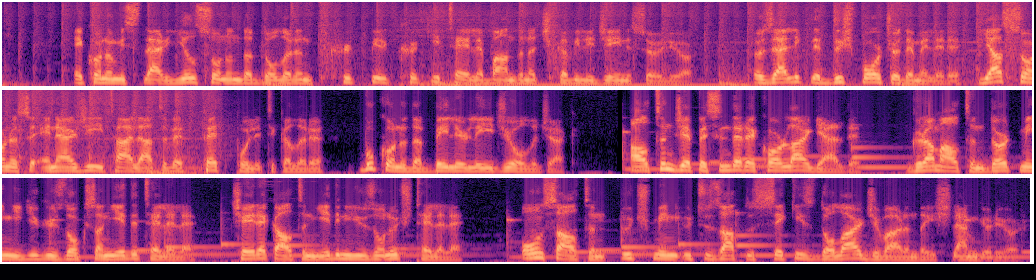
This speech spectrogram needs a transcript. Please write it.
Ekonomistler yıl sonunda doların 41-42 TL bandına çıkabileceğini söylüyor. Özellikle dış borç ödemeleri, yaz sonrası enerji ithalatı ve FED politikaları bu konuda belirleyici olacak. Altın cephesinde rekorlar geldi. Gram altın 4797 TL'le, çeyrek altın 7113 TL'le, ons altın 3368 dolar civarında işlem görüyor.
